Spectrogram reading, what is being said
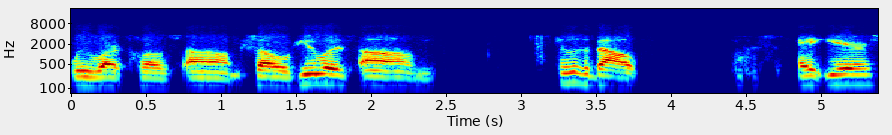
we were close. Um, so he was um, he was about eight years,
